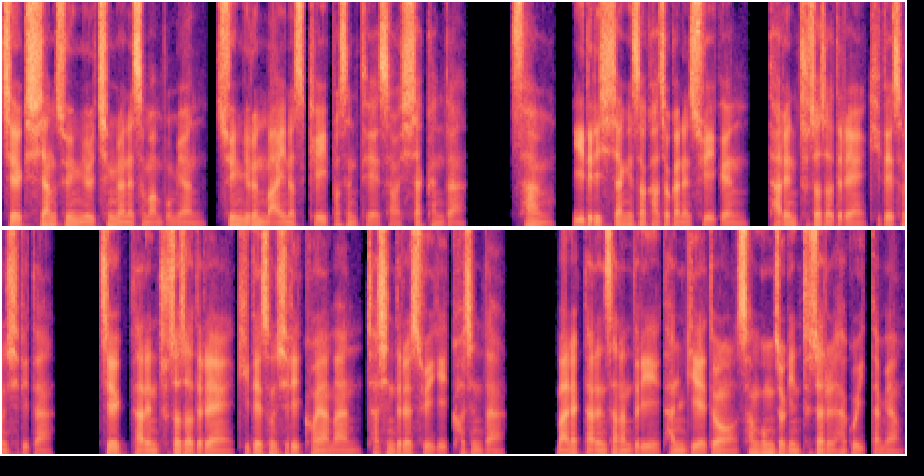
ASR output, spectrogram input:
즉 시장 수익률 측면에서만 보면 수익률은 마이너스 K%에서 시작한다. 3. 이들이 시장에서 가져가는 수익은 다른 투자자들의 기대 손실이다. 즉 다른 투자자들의 기대 손실이 커야만 자신들의 수익이 커진다. 만약 다른 사람들이 단기에도 성공적인 투자를 하고 있다면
